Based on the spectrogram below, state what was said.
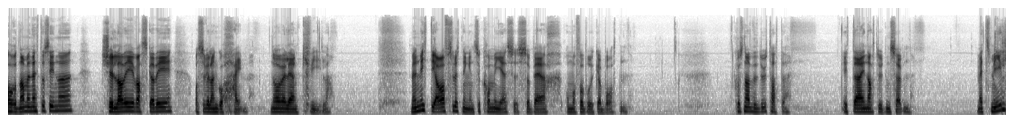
ordne med nettene sine, skylle de, vaske de, og så vil han gå hjem. Nå vil han hvile. Men midt i avslutningen så kommer Jesus og ber om å få bruke båten. Hvordan hadde du tatt det etter en natt uten søvn? med et smil.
